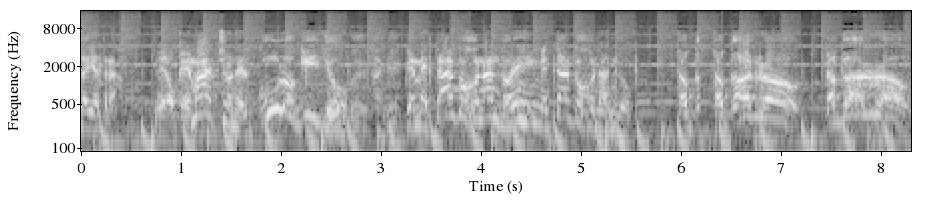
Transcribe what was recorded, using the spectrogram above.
tienda ahí atrás. Pero qué macho en el culo, Guillo. Que me está acojonando, ¿eh? Me está acojonando. ¡Socorro! ¡Socorro!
